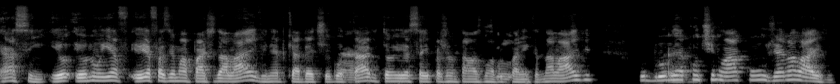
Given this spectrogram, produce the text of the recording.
assim, eu, eu não ia, eu ia fazer uma parte da live, né? Porque a Beth chegou é. tarde, então eu ia sair para jantar umas 9h40 na live. O Bruno ia é. continuar com o Gé na live.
